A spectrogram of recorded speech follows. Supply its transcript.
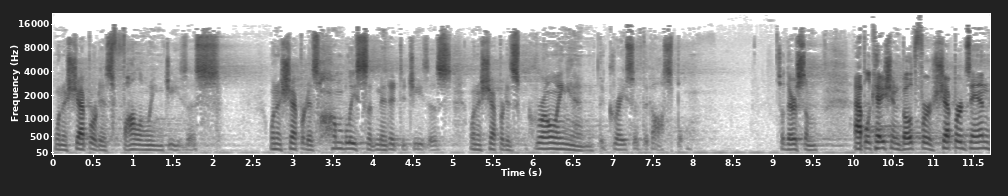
when a shepherd is following Jesus, when a shepherd is humbly submitted to Jesus, when a shepherd is growing in the grace of the gospel. So there's some application both for shepherds and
